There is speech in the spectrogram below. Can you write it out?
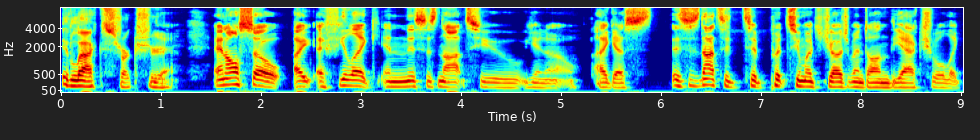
it lacks structure. Yeah, and also I I feel like, and this is not to you know, I guess this is not to to put too much judgment on the actual like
